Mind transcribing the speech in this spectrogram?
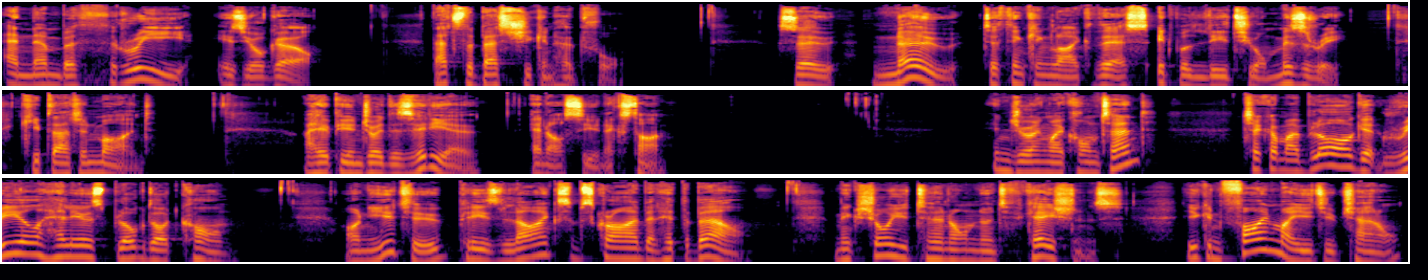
And number three is your girl. That's the best she can hope for. So, no to thinking like this, it will lead to your misery. Keep that in mind. I hope you enjoyed this video, and I'll see you next time. Enjoying my content? Check out my blog at realheliosblog.com. On YouTube, please like, subscribe, and hit the bell. Make sure you turn on notifications. You can find my YouTube channel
